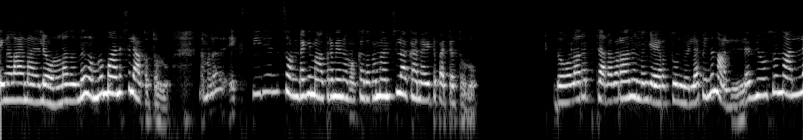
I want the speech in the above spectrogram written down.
കാര്യങ്ങളാണ് അതിലുള്ളതെന്ന് നമ്മൾ മനസ്സിലാക്കത്തുള്ളൂ. നമ്മൾ എക്സ്പീരിയൻസ് ഉണ്ടെങ്കിൽ മാത്രമേ നമുക്കതൊക്കെ മനസ്സിലാക്കാനായിട്ട് പറ്റത്തുള്ളൂ. ഡോളർ ചലവറാന്നൊന്നും കയറത്തൊന്നുമില്ല പിന്നെ നല്ല വ്യൂസും നല്ല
